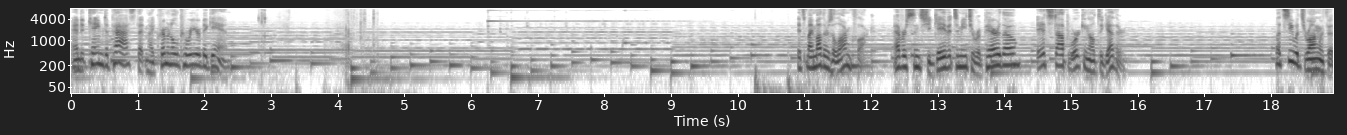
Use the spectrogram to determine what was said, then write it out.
And it came to pass that my criminal career began. It's my mother's alarm clock. Ever since she gave it to me to repair, though, it stopped working altogether. Let's see what's wrong with it.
